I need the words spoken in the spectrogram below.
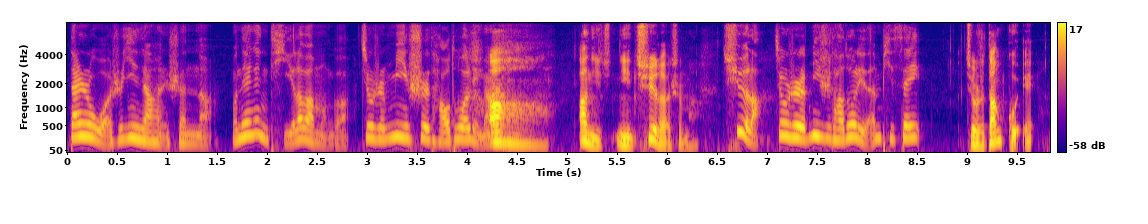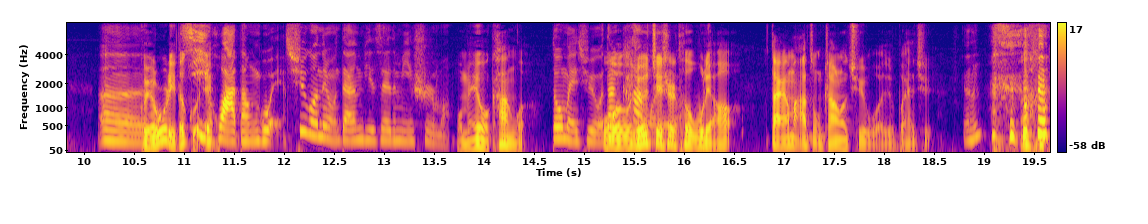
但是我是印象很深的。我那天跟你提了吧，猛哥，就是《密室逃脱》里面、啊啊，你你去了是吗？去了，就是《密室逃脱》里的 NPC，就是当鬼，嗯、鬼屋里的鬼计。划当鬼，去过那种带 NPC 的密室吗？我没有看过，都没去过。但我我觉得这事儿特无聊。大洋马总张罗去，我就不爱去。嗯啊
